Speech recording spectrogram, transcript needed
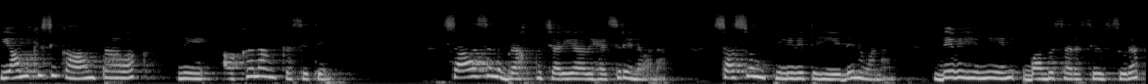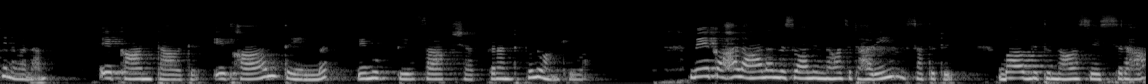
යම්කිසි කාන්තාවක් මේ අකලංක සිතින් ශාසන බ්‍රහ්මචර්යාවේ හැසිරෙනවා නම් සසුන් පිළිවෙතෙහි යෙදෙනවා නම් දෙවි හිමියෙන් බඹසර සිල් සුරකිනවා නම් ඒ කාන්තාවට ඒ කාන්තයෙන්ම විමුක්තිය සාක්ෂාත් කරන්න පුළුවන් කිව්වා. මේක අහලා ආනන්ද ස්වාමීන් වහන්සේට හරිය සතුටුයි. භාග්‍යතුන් වහන්සේ ඉස්සරහා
